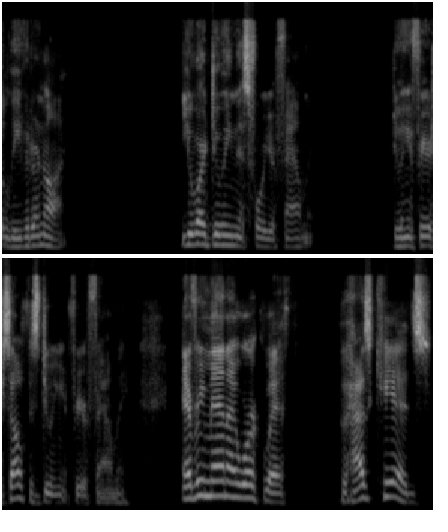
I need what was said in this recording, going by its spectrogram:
Believe it or not, you are doing this for your family. Doing it for yourself is doing it for your family. Every man I work with who has kids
